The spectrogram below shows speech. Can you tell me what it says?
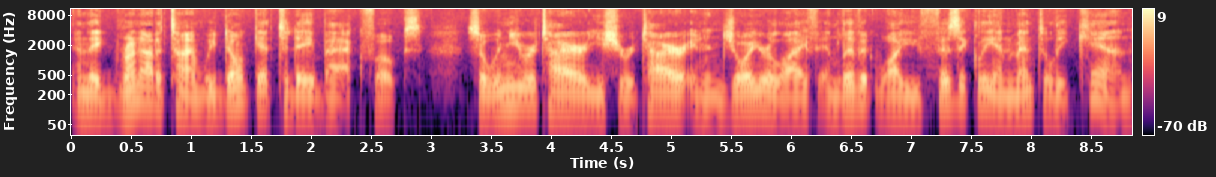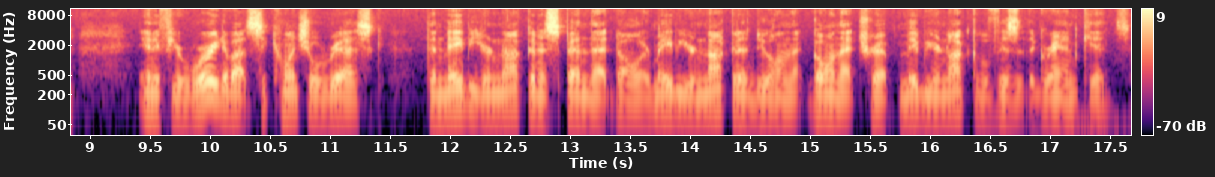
And they run out of time. We don't get today back, folks. So when you retire, you should retire and enjoy your life and live it while you physically and mentally can. And if you're worried about sequential risk, then maybe you're not going to spend that dollar. Maybe you're not going to do on that go on that trip. Maybe you're not going to visit the grandkids.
